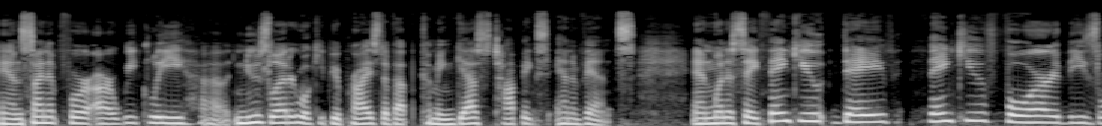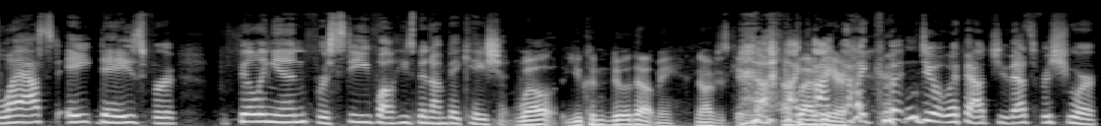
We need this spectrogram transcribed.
and sign up for our weekly uh, newsletter. We'll keep you apprised of upcoming guests, topics, and events. And want to say thank you, Dave. Thank you for these last eight days for filling in for Steve while he's been on vacation. Well, you couldn't do it without me. No, I'm just kidding. I'm glad I, to be here. I, I, couldn't do it without you, that's for sure.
